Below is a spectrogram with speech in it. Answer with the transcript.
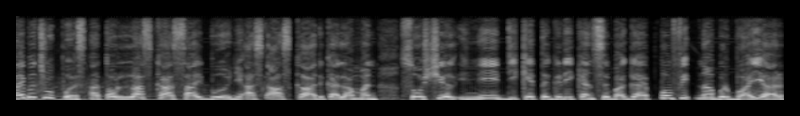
Cyber Troopers atau Laskar Cyber ni askar-askar dekat laman sosial ini dikategorikan sebagai pemfitnah berbayar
